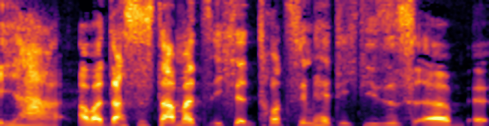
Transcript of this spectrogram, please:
Ja, aber das ist damals, ich, trotzdem hätte ich dieses äh, äh,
